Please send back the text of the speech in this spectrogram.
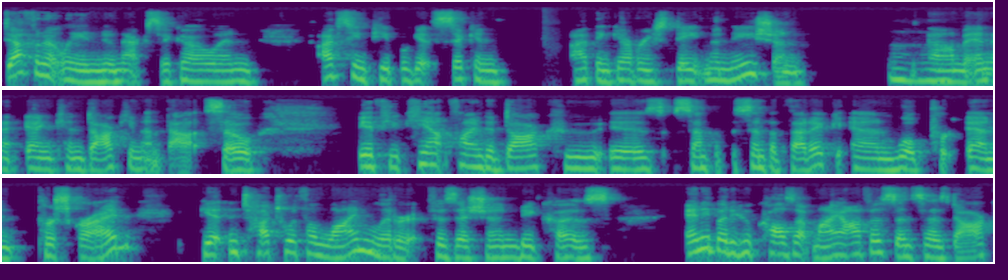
definitely in New Mexico, and I've seen people get sick in I think every state in the nation, mm-hmm. um, and and can document that. So if you can't find a doc who is sympathetic and will per- and prescribe, get in touch with a Lyme literate physician because anybody who calls up my office and says, "Doc,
